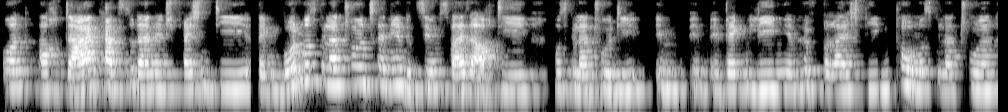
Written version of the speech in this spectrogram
Und auch da kannst du dann entsprechend die Beckenbodenmuskulatur trainieren, beziehungsweise auch die Muskulatur, die im, im, im Becken liegen, im Hüftbereich liegen, Po-Muskulatur,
